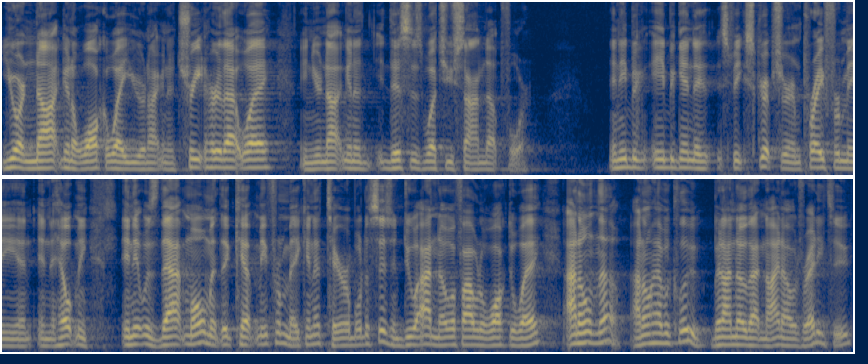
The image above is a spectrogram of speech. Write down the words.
You are not going to walk away. You are not going to treat her that way, and you're not going to, this is what you signed up for. And he, be, he began to speak scripture and pray for me and, and help me. And it was that moment that kept me from making a terrible decision. Do I know if I would have walked away? I don't know. I don't have a clue. But I know that night I was ready to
